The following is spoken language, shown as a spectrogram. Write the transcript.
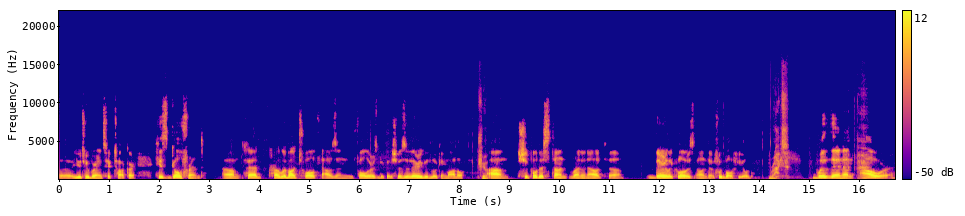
uh, YouTuber and TikToker. His girlfriend um, had probably about 12,000 followers because she was a very good looking model. Sure. Um, she pulled a stunt running out uh, barely closed on the football field. Right. Within an hour,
